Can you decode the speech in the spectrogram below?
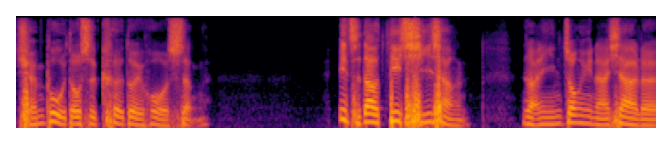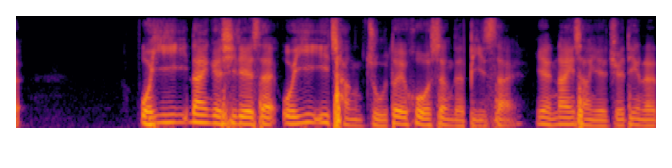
全部都是客队获胜，一直到第七场，软银终于拿下了。唯一那一个系列赛唯一一场主队获胜的比赛，因为那一场也决定了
